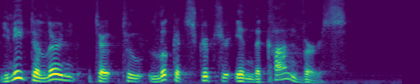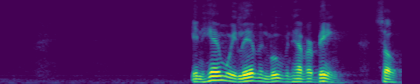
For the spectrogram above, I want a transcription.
You need to learn to, to look at Scripture in the converse. In Him we live and move and have our being. So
